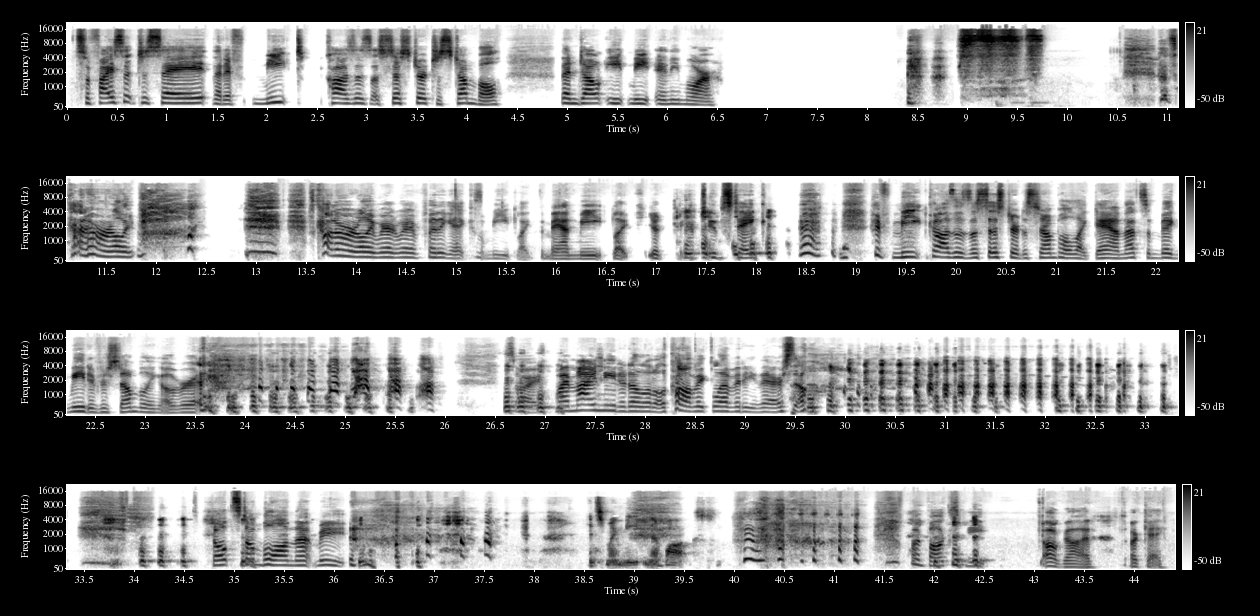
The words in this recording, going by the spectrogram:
Suffice it to say that if meat causes a sister to stumble, then don't eat meat anymore. That's kind of a really it's kind of a really weird way of putting it because meat, like the man meat, like your, your tube steak. if meat causes a sister to stumble, like damn, that's some big meat if you're stumbling over it. Sorry, my mind needed a little comic levity there. So don't stumble on that meat. it's my meat in a box. my box meat. Oh God. Okay.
